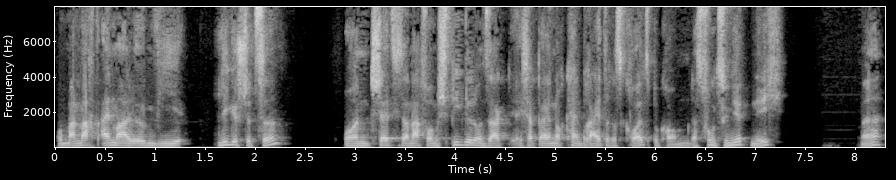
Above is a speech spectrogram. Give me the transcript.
und man macht einmal irgendwie Liegestütze und stellt sich danach vor dem Spiegel und sagt, ich habe ja noch kein breiteres Kreuz bekommen, das funktioniert nicht, ne?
